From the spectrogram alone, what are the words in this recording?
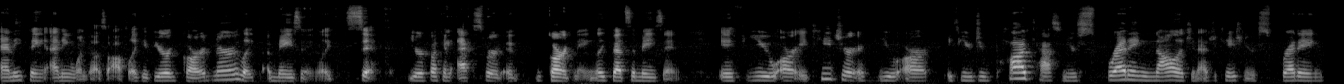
anything anyone does off. Like if you're a gardener, like amazing, like sick. You're a fucking expert at gardening. Like that's amazing. If you are a teacher, if you are if you do podcasts and you're spreading knowledge and education, you're spreading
